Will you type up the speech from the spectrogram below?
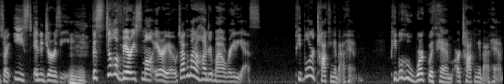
sorry, east into Jersey. Mhm. That's still a very small area. We're talking about a 100 mile radius. People are talking about him. People who work with him are talking about him.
